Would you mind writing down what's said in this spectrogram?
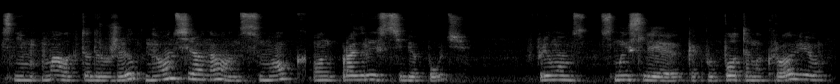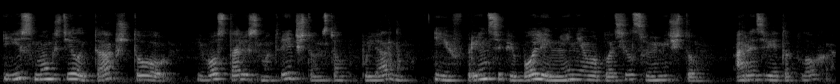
с ним мало кто дружил, но он все равно, он смог, он прогрыз себе путь, прямом смысле как бы потом и кровью, и смог сделать так, что его стали смотреть, что он стал популярным, и в принципе более-менее воплотил свою мечту. А разве это плохо?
